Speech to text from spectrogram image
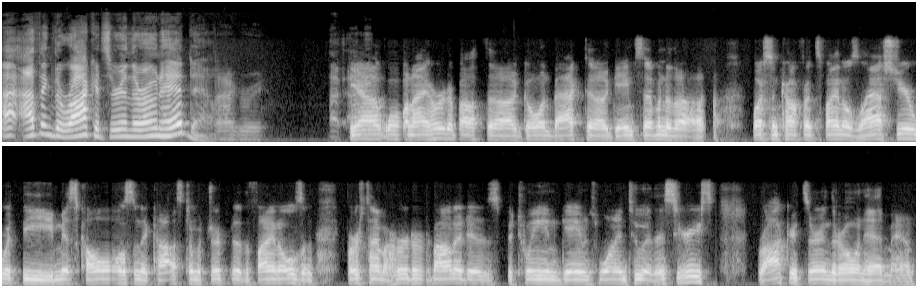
I, I think the Rockets are in their own head now. I agree. Yeah, when I heard about the going back to Game Seven of the Western Conference Finals last year with the missed calls and it cost them a trip to the finals, and first time I heard about it is between games one and two of this series. Rockets are in their own head, man.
